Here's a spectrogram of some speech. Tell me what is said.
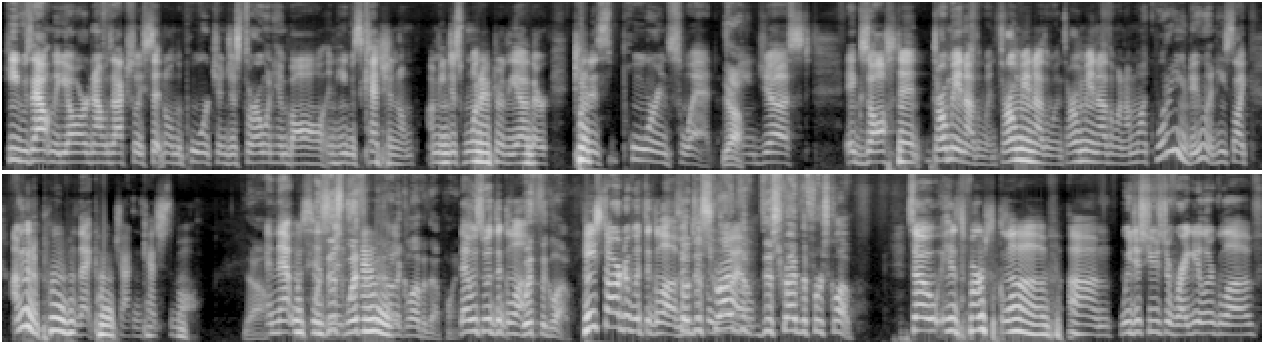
he was out in the yard, and I was actually sitting on the porch and just throwing him ball, and he was catching them. I mean, just one after the other. Kid is pouring sweat. Yeah. I mean, just exhausted. Throw me another one. Throw me another one. Throw me another one. I'm like, what are you doing? He's like, I'm going to prove to that coach I can catch the ball. Yeah. And that was his. was this with or without a glove at that point? That was with the glove. With the glove. He started with the glove. So It took a describe the describe the first glove. So his first glove, um, we just used a regular glove.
